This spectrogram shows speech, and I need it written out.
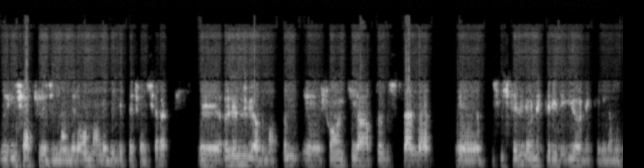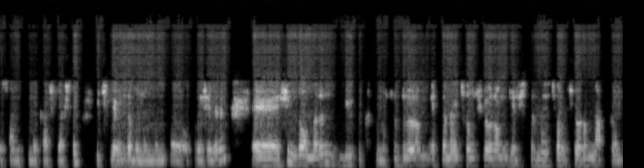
İnşaat sürecinden beri onlarla birlikte çalışarak e, önemli bir adım attım. E, şu anki yaptığım işlerle e, işlerin örnekleriyle, iyi örnekleriyle moda sahnesinde karşılaştım. İçlerinde bulundum e, o projelerin. E, şimdi onların büyük bir kısmını sürdürüyorum, eklemeye çalışıyorum, geliştirmeye çalışıyorum yaptığım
